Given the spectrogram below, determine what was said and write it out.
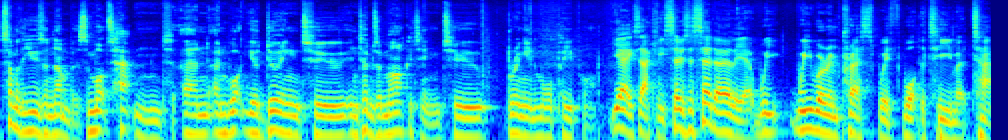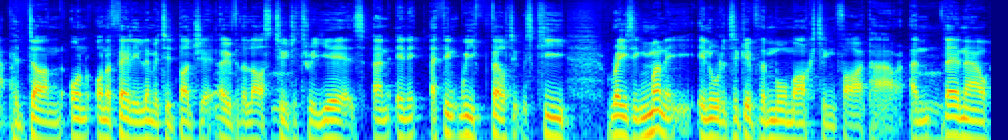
some of the user numbers and what's happened and, and what you're doing to in terms of marketing to bring in more people. Yeah, exactly. So as I said earlier, we, we were impressed with what the team at TAP had done on, on a fairly limited budget over the last two to three years. And in it, I think we felt it was key raising money in order to give them more marketing firepower. And mm. they're now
